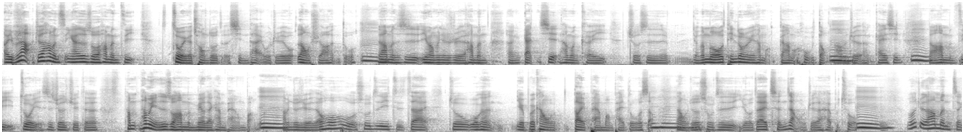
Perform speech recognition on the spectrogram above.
呃，也不是、啊，就是他们是应该是说他们自己作为一个创作者的心态，我觉得让我学到很多。嗯。那他们是一方面就是觉得他们很感谢，他们可以就是有那么多听众愿意他们跟他们互动，嗯。他们觉得很开心。嗯。然后他们自己做也是，就是觉得他们他们也是说他们没有在看排行榜，嗯。他们就觉得哦，我数字一直在，就我可能也不会看我到底排行榜排多少，嗯那我觉得数字有在成长，我觉得还不错。嗯，我就觉得他们整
